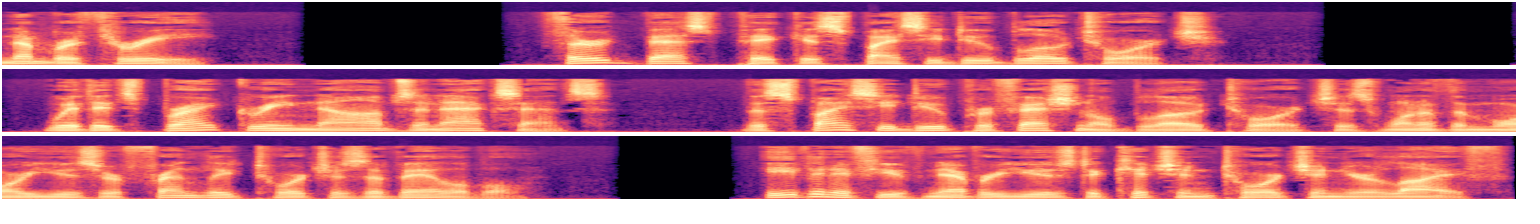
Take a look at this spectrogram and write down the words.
Number 3. Third best pick is Spicy Dew Blow Torch. With its bright green knobs and accents, the Spicy Dew Professional Blow Torch is one of the more user friendly torches available. Even if you've never used a kitchen torch in your life,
